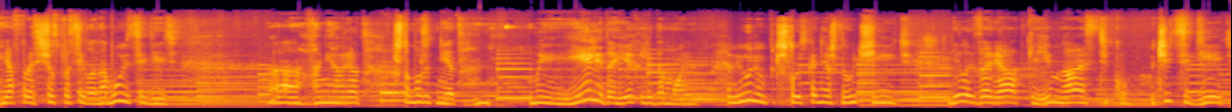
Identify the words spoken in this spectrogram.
я спрос- еще спросила, она будет сидеть? А, Они говорят, что может нет. Мы еле доехали домой. Юлю пришлось, конечно, учить, делать зарядки, гимнастику, учить сидеть,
